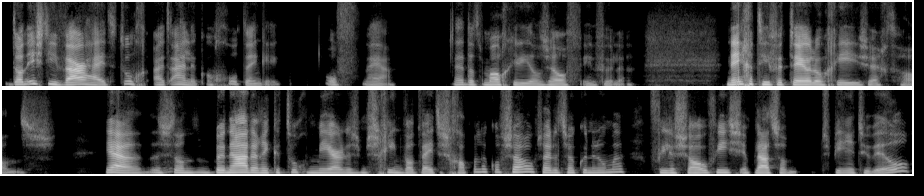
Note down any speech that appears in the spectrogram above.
dan is die waarheid toch uiteindelijk een God, denk ik. Of, nou ja, hè, dat mogen jullie dan zelf invullen. Negatieve theologie, zegt Hans. Ja, dus dan benader ik het toch meer, dus misschien wat wetenschappelijk of zo, zou je dat zo kunnen noemen? Filosofisch in plaats van spiritueel.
